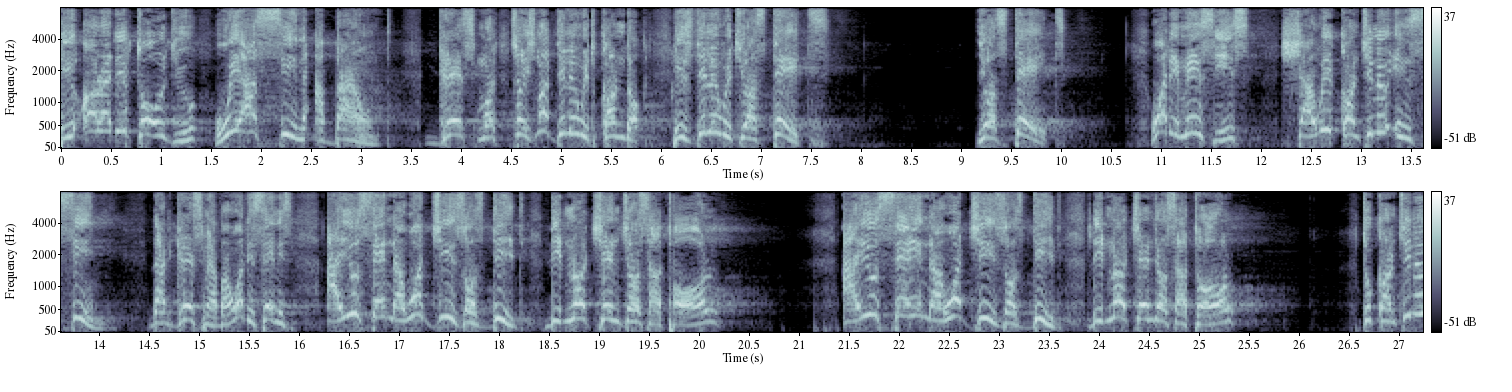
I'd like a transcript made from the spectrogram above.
he already told you where sin abound grace so he's not dealing with conduct. He's dealing with your state. Your state. What it means is shall we continue in sin that grace may abound? What he's saying is are you saying that what jesus did did not change us at all? Are you saying that what jesus did did not change us at all? To continue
